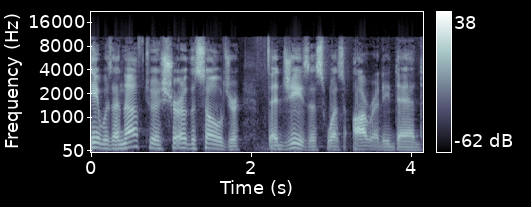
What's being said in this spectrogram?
It was enough to assure the soldier that Jesus was already dead.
